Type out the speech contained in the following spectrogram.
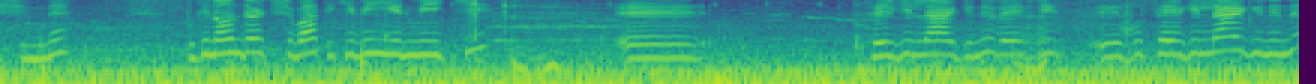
eşimle. Bugün 14 Şubat 2022. E, Sevgililer Günü ve biz e, bu Sevgililer Günü'nü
